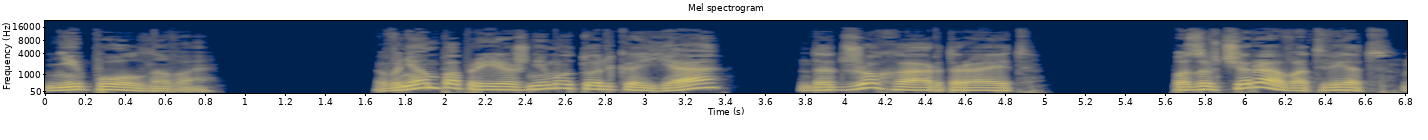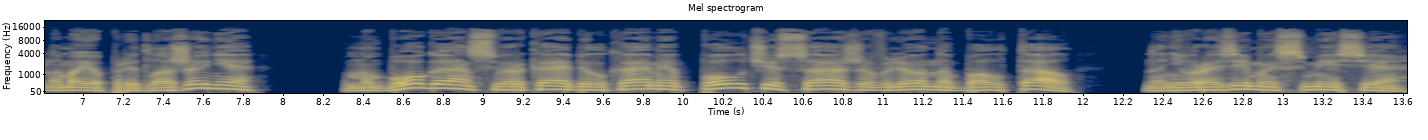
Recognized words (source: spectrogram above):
неполного. В нем по-прежнему только я да Джо Хартрайт. Позавчера в ответ на мое предложение Мбога, сверкая белками, полчаса оживленно болтал на невыразимой смеси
